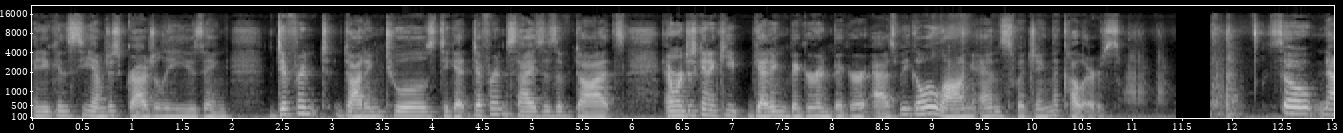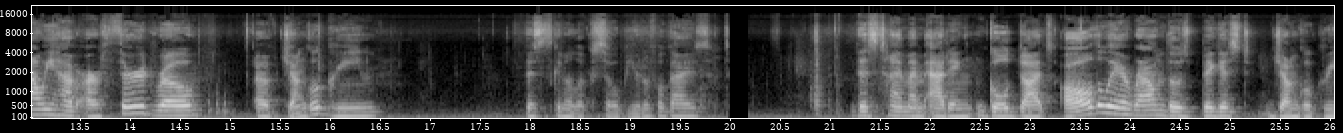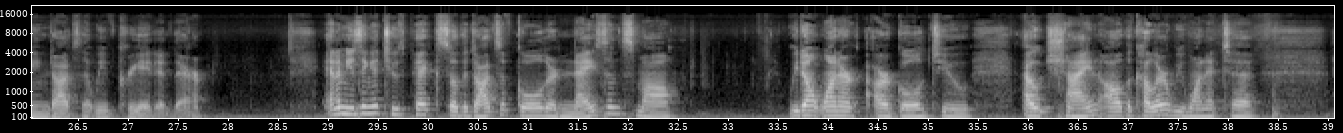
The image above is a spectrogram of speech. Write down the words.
And you can see I'm just gradually using different dotting tools to get different sizes of dots. And we're just going to keep getting bigger and bigger as we go along and switching the colors. So now we have our third row of jungle green. This is going to look so beautiful, guys. This time I'm adding gold dots all the way around those biggest jungle green dots that we've created there. And I'm using a toothpick so the dots of gold are nice and small. We don't want our, our gold to outshine all the color. We want it to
